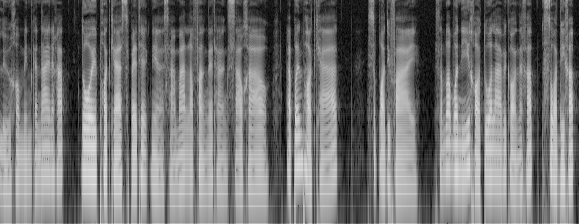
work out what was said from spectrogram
หรือคอมเมนต์กันได้นะครับ โดย Podcast Space Tech เนี่ยสามารถรับฟังได้ทาง SoundCloud Apple Podcast Spotify สำหรับวันนี้ขอตัวลาไปก่อนนะครับ สวัสดีครับ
